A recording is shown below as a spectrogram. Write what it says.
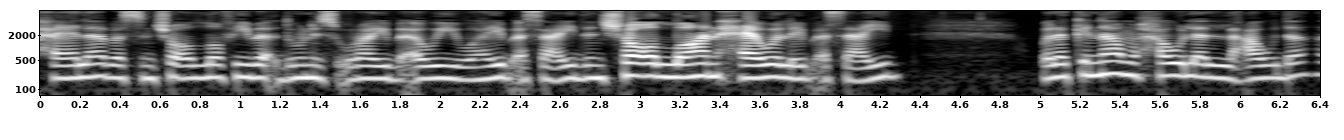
حالة بس إن شاء الله في بقدونس قريب قوي وهيبقى سعيد. إن شاء الله هنحاول يبقى سعيد ولكنها محاولة للعودة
